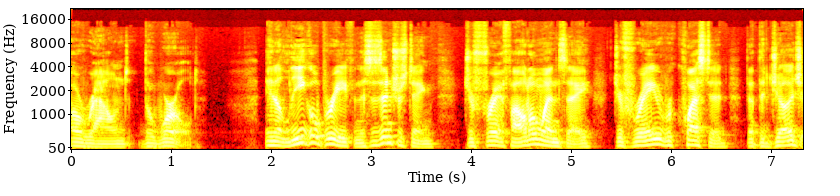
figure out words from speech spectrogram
around the world. In a legal brief, and this is interesting, Giuffre filed on Wednesday, Giuffre requested that the judge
